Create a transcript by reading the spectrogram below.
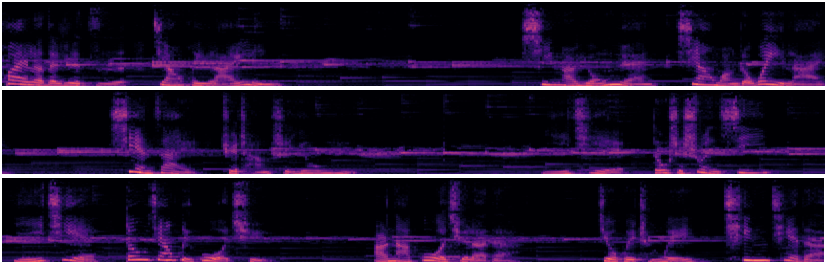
快乐的日子将会来临。心儿永远向往着未来，现在却常是忧郁。一切都是瞬息，一切都将会过去，而那过去了的，就会成为亲切的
